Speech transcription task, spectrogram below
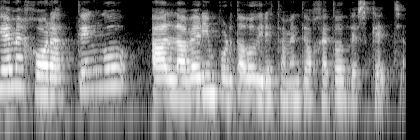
¿Qué mejoras tengo al haber importado directamente objetos de SketchUp.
